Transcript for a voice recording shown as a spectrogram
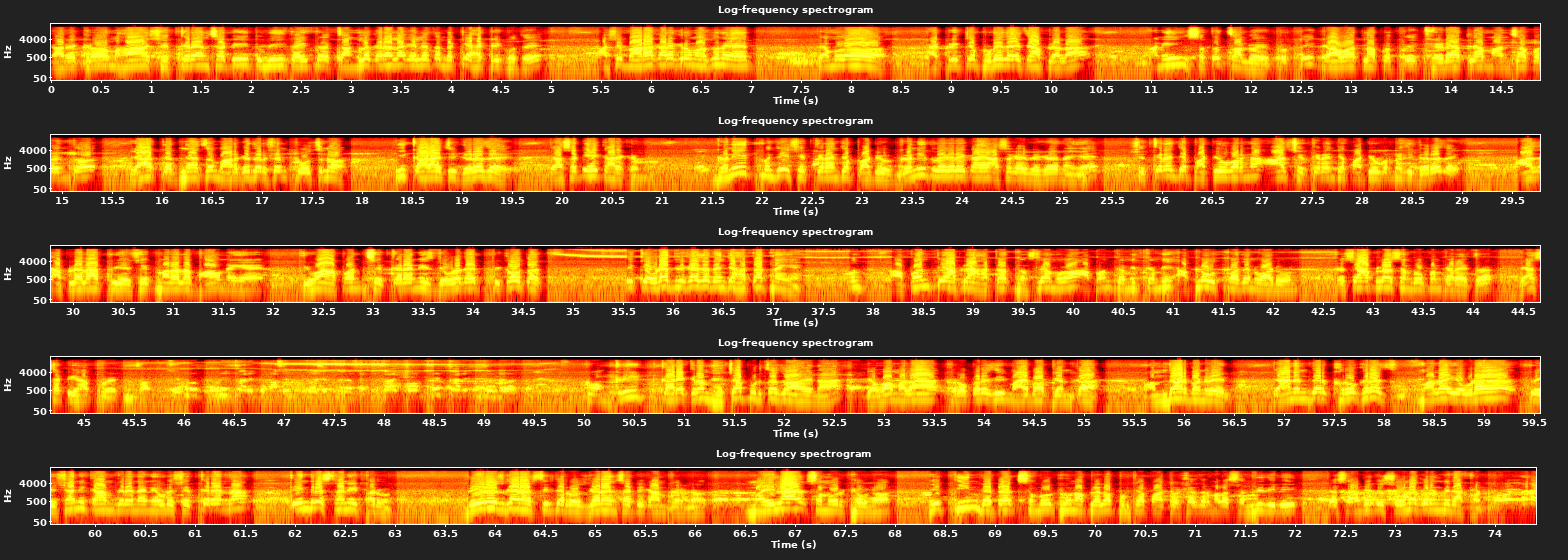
कार्यक्रम हा शेतकऱ्यांसाठी तुम्ही काही चांगलं करायला गेले तर नक्की हॅट्रिक होते. असे बारा कार्यक्रम अजून आहेत. त्यामुळं हॅट्रिकच्या पुढे जायचं आहे आपल्याला. आणि सतत चालू आहे. प्रत्येक गावातला प्रत्येक खेड्यातल्या माणसापर्यंत या तज्ज्ञाचं मार्गदर्शन पोचणं ही काळाची गरज आहे. त्यासाठी हे कार्यक्रम आहे. गणित म्हणजे शेतकऱ्यांच्या पाठीवर गणित वगैरे काय असं काही वेगळं नाही आहे शेतकऱ्यांच्या पाठीवरनं आज शेतकऱ्यांच्या पाठीवरण्याची गरज आहे आज आपल्याला शेतमालाला भाव नाही आहे किंवा आपण शेतकऱ्यांनी जेवढं काय पिकवतात ते केवढ्यात विकायचं त्यांच्या हातात नाही आहे पण आपण ते आपल्या हातात नसल्यामुळं आपण कमीत कमी आपलं उत्पादन वाढवून कसं आपलं संगोपन करायचं यासाठी हा प्रयत्न चालू कार्यक्रम कॉन्क्रीट कार्यक्रम ह्याच्या पुढचा जो आहे ना जेव्हा मला खरोखरच ही मायबाप जनता आमदार बनवेल त्यानंतर खरोखरच मला एवढा पैशानी काम करेन आणि एवढं शेतकऱ्यांना केंद्रस्थानी ठरवून बेरोजगार असतील त्या रोजगारांसाठी काम करणं महिला समोर ठेवणं हे तीन घटक समोर ठेवून आपल्याला पुढच्या पाच वर्षात जर मला संधी दिली त्या संधीचं सोनं करून मी दाखवणार.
